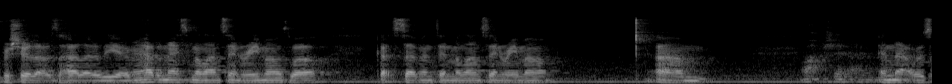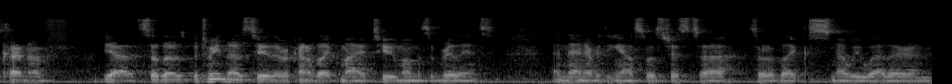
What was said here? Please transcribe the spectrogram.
for sure that was the highlight of the year. I mean, I had a nice Milan San Remo as well. Got seventh in Milan San Remo. Um, Wow, shit. And that was kind of yeah so those between those two they were kind of like my two moments of brilliance and then everything else was just uh, sort of like snowy weather and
